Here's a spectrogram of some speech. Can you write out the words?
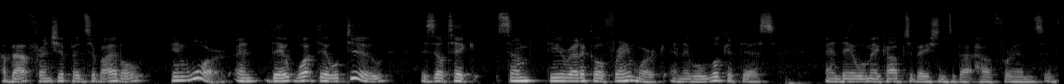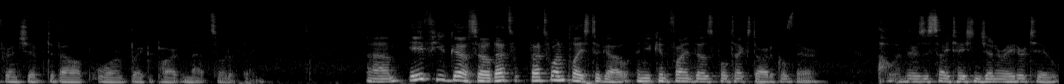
about friendship and survival in war. And they, what they will do is they'll take some theoretical framework and they will look at this and they will make observations about how friends and friendship develop or break apart and that sort of thing. Um, if you go, so that's that's one place to go, and you can find those full text articles there. Oh, and there's a citation generator too.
